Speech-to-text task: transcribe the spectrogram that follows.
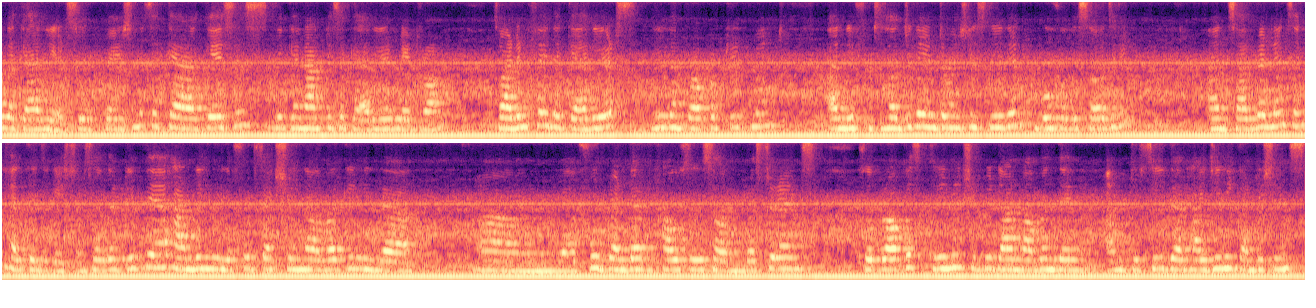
all the carriers. So patient is a ca- cases, they can act as a carrier later on. So identify the carriers, give them proper treatment, and if surgical intervention is needed, go for the surgery and surveillance and health education. So that if they are handling the food section or working in the, um, food vendor houses or restaurants, so proper screening should be done now and then and to see their hygienic conditions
